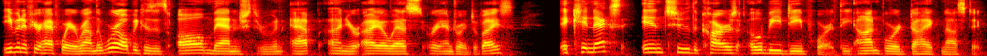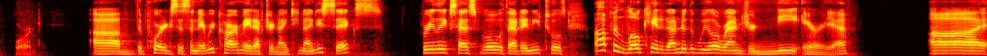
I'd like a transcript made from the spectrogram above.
even if you're halfway around the world, because it's all managed through an app on your iOS or Android device. It connects into the car's OBD port, the onboard diagnostic port. Um, the port exists in every car made after 1996, freely accessible without any tools, often located under the wheel around your knee area. Uh,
